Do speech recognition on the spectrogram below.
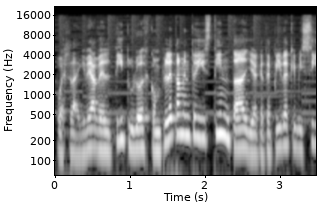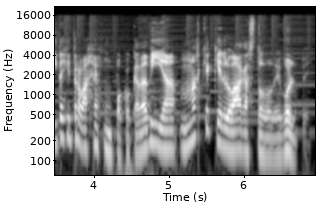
pues la idea del título es completamente distinta ya que te pide que visites y trabajes un poco cada día, más que que lo hagas todo de golpe.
